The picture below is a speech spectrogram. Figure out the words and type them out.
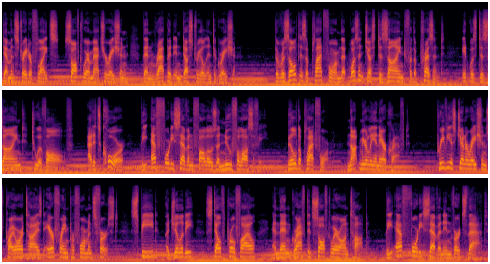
demonstrator flights, software maturation, then rapid industrial integration. The result is a platform that wasn't just designed for the present, it was designed to evolve. At its core, the F-47 follows a new philosophy. Build a platform, not merely an aircraft. Previous generations prioritized airframe performance first, speed, agility, stealth profile, and then grafted software on top. The F-47 inverts that.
